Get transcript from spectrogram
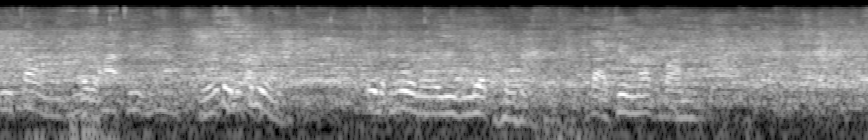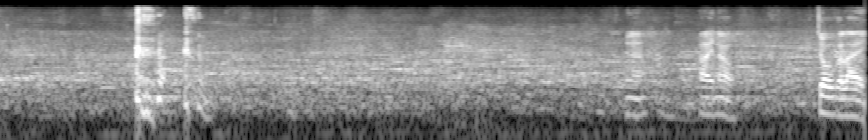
គុយកោសមាធិហេទៅទៅគ្នាទៅទៅគ្នានៅយូរលឿនដាក់ជើងណាស់បាន ណាហើយនៅចូលកន្លែង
